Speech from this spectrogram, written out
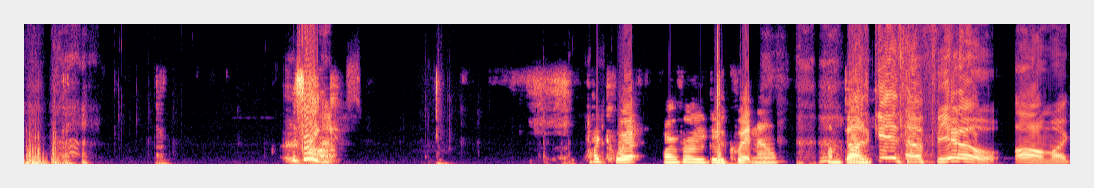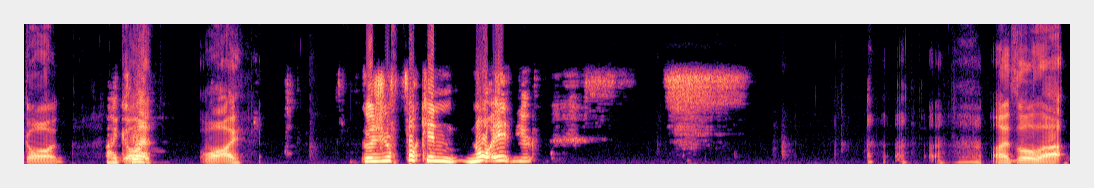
Like- I quit. I really do quit now. I'm done. I was done. getting some fuel. Oh my god. I God. quit. Why? Because you're fucking not it. You're. I saw that.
